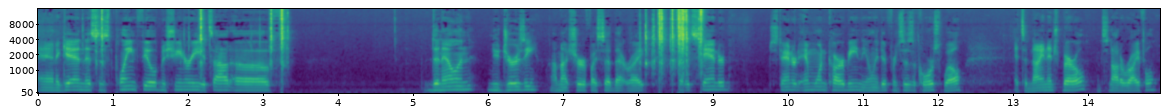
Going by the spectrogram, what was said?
And again, this is Plainfield Machinery. It's out of Dunellen, New Jersey. I'm not sure if I said that right, but it's standard, standard M1 carbine. The only difference is, of course, well, it's a 9-inch barrel. It's not a rifle.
